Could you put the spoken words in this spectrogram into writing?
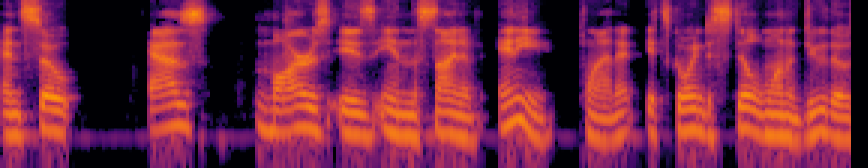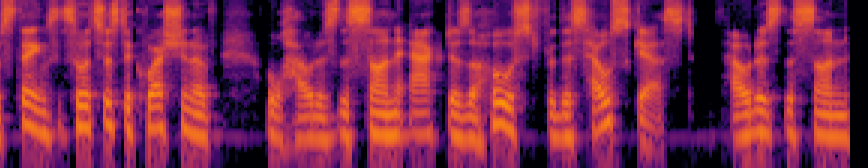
And so as Mars is in the sign of any planet, it's going to still want to do those things. So it's just a question of, well, how does the sun act as a host for this house guest? How does the sun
